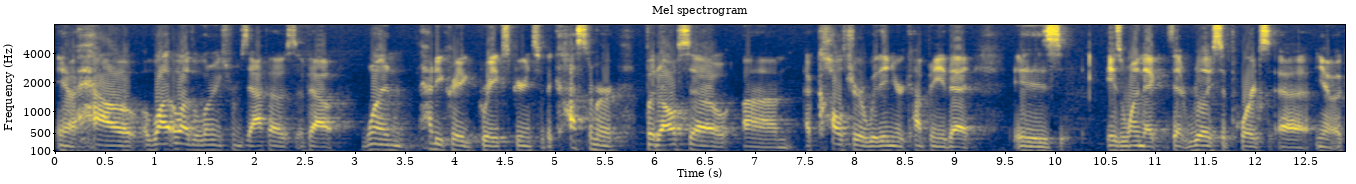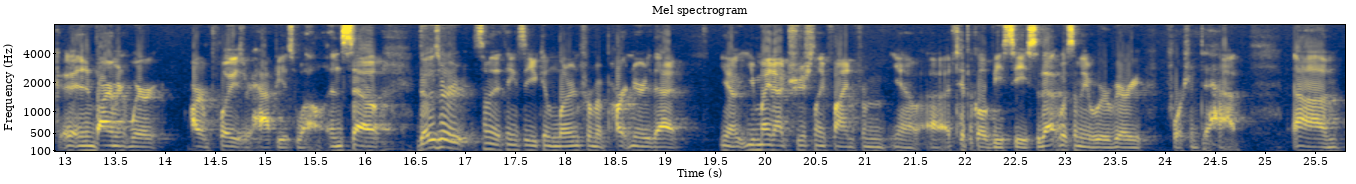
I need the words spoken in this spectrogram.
you know how a lot, a lot of the learnings from Zappos about one how do you create a great experience for the customer, but also um, a culture within your company that is is one that, that really supports uh, you know an environment where our employees are happy as well. And so those are some of the things that you can learn from a partner that you know you might not traditionally find from you know a typical VC. So that was something we were very fortunate to have. Um,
